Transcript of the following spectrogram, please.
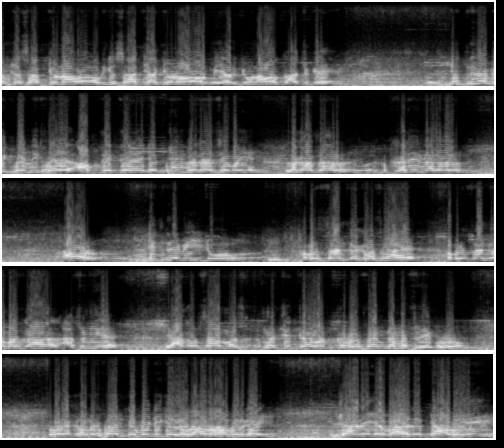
अमजद साहब क्यों ना हो, उनके साथिया क्यों ना हो, मेयर क्यों ना हो, खा चुके हैं। जितने भी क्लिनिक्स है आप देखते हैं कि तीन महीने से वही लगातार खलील नगर और जितने भी जो कब्रस्तान का मसला है कब्रस्तान का मसला सुनिए याकूब साहब मस- मस्जिद का कब्रस्तान का मसले को पूरे कब्रस्तान कमेटी के लोग वहां पर गए जाने के बाद क्या भाई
